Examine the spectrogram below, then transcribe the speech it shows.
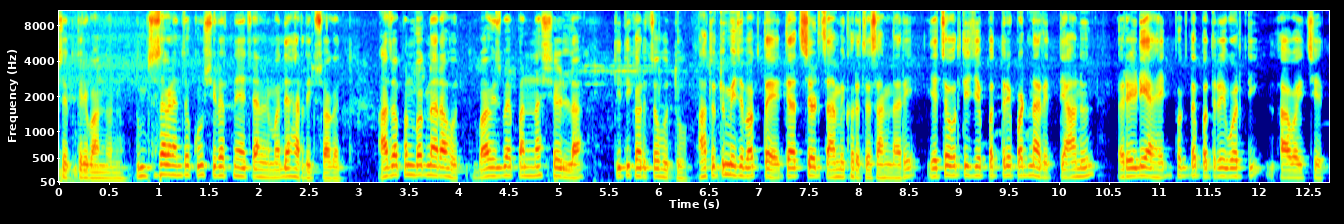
शेतकरी बांधवांनो तुमचं सगळ्यांचं कृषी रत्न या चॅनलमध्ये हार्दिक स्वागत. आज आपण बघणार आहोत बावीस बाय पन्नास शेडला किती खर्च होतो? आता तुम्ही जे बघताय त्याच शेडचा आम्ही खर्च सांगणार आहे. याच्यावरती जे पत्रे पडणार आहेत ते आणून रेडी आहेत. फक्त पत्रेवरती लावायचे आहेत.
